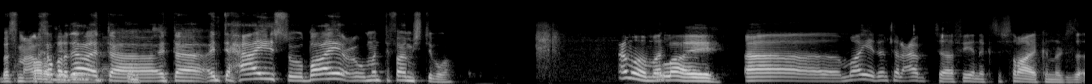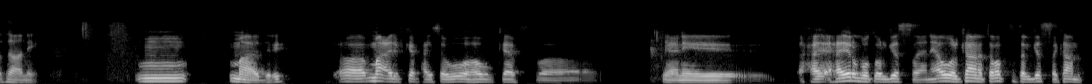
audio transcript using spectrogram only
بس مع الخبر ده تعجبني. أنت أنت أنت حايس وضايع وما أنت فاهم إيش تبغى. عموما والله. آه مؤيد أنت لعبت فينيكس إيش رأيك إنه جزء ثاني؟ ما أدري. آه، ما أعرف كيف حيسووها وكيف آه، يعني حي- حيربطوا القصة. يعني أول كانت ربطة القصة كانت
